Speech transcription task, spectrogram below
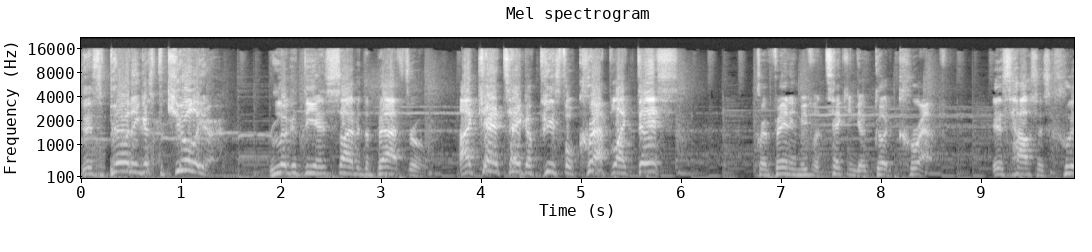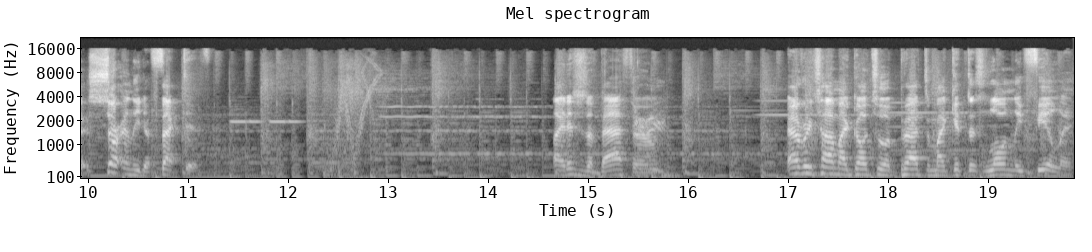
This building is peculiar. Look at the inside of the bathroom. I can't take a peaceful crap like this. Preventing me from taking a good crap. This house is certainly defective. Like this is a bathroom. Every time I go to a bathroom, I get this lonely feeling.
